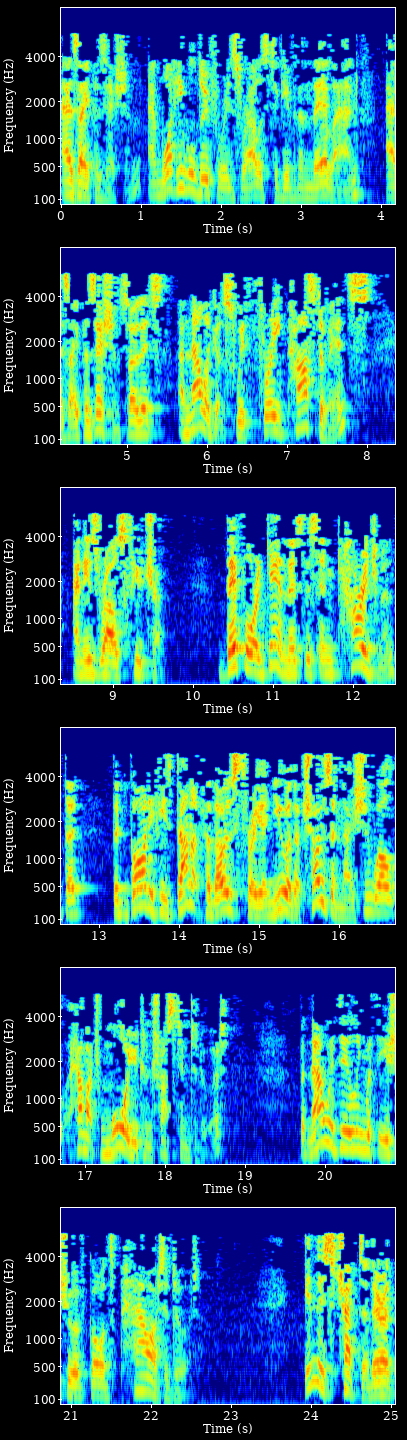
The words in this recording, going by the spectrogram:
as a possession, and what he will do for Israel is to give them their land as a possession. So that's analogous with three past events and Israel's future. Therefore, again, there's this encouragement that, that God, if He's done it for those three and you are the chosen nation, well, how much more you can trust Him to do it. But now we're dealing with the issue of God's power to do it. In this chapter, there are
